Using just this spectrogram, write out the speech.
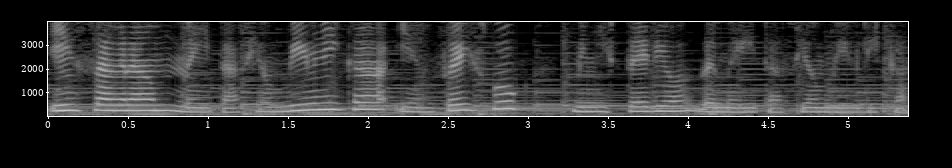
Instagram Meditación Bíblica y en Facebook Ministerio de Meditación Bíblica.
